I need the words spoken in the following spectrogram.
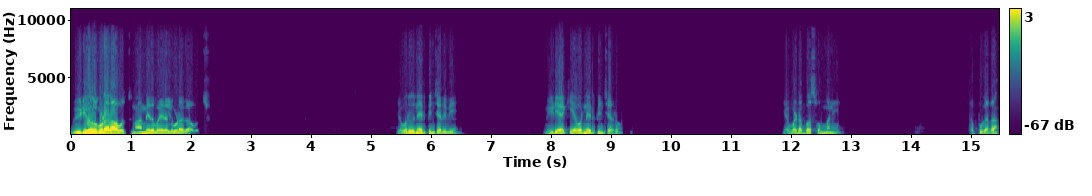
వీడియోలు కూడా రావచ్చు. నా మీద వైరల్ కూడా కావచ్చు. ఎవరు నేర్పించారు ఇవి? మీడియాకి ఎవరు నేర్పించారు? ఎవడబ్బా సొమ్మని? తప్పు కదా?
